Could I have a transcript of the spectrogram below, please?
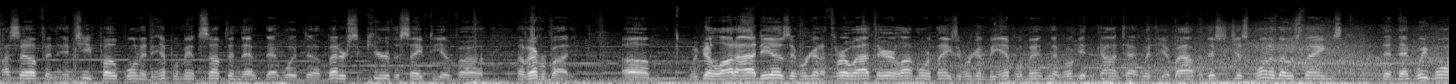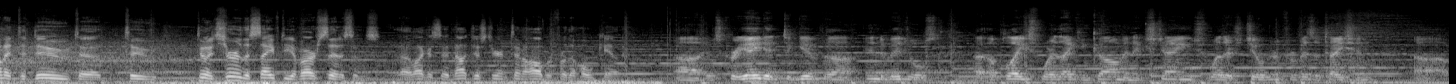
myself and, and, Chief Pope wanted to implement something that, that would uh, better secure the safety of, uh, of everybody. Um, we've got a lot of ideas that we're going to throw out there, a lot more things that we're going to be implementing that we'll get in contact with you about, but this is just one of those things that, that we've wanted to do to, to, to ensure the safety of our citizens. Uh, like I said, not just here in Tenaha, but for the whole county. Uh, it was created to give uh, individuals a, a place where they can come and exchange, whether it's children for visitation, uh,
